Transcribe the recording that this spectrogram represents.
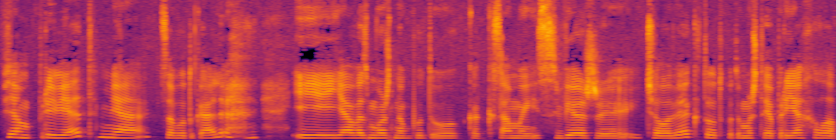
Всем привет, меня зовут Галя, и я, возможно, буду как самый свежий человек тут, потому что я приехала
